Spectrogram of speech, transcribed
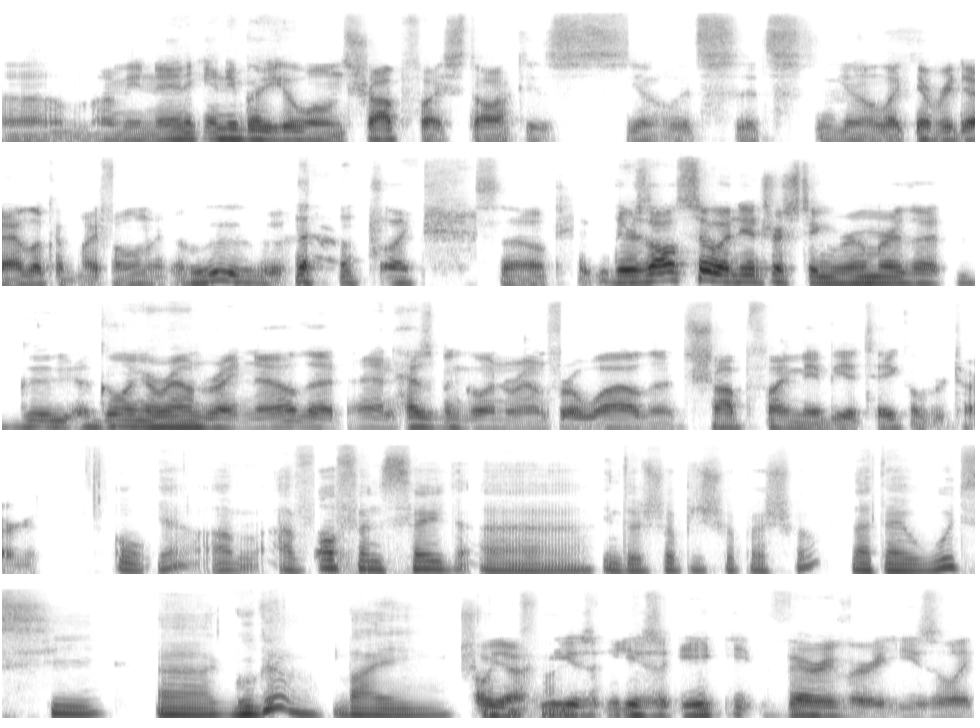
Um, I mean, any, anybody who owns Shopify stock is, you know, it's it's you know, like every day I look at my phone, I go, ooh, like so. There's also an interesting rumor that going around right now that and has been going around for a while that Shopify may be a takeover target. Oh yeah, um, I've often said uh, in the Shopee Shopper show that I would see uh, Google buying. Shopify. Oh yeah, easy, easy, e- very, very easily.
